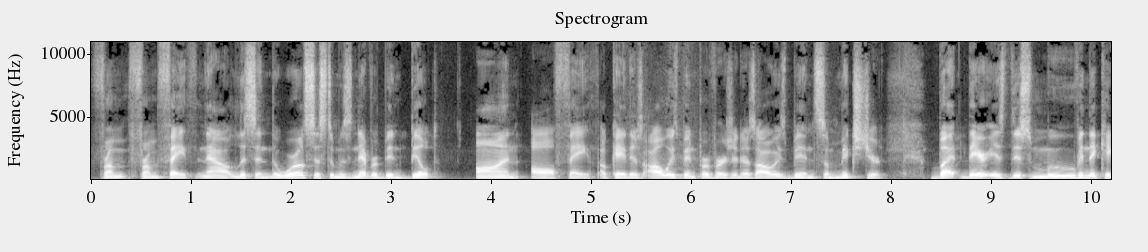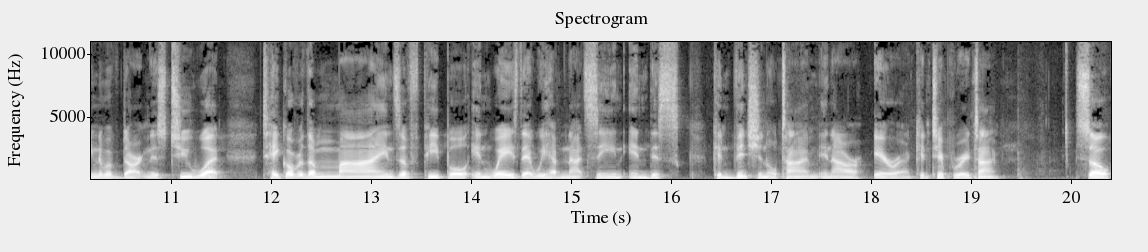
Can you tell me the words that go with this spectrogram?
from, from faith. Now, listen, the world system has never been built on all faith. Okay, there's always been perversion, there's always been some mixture. But there is this move in the kingdom of darkness to what? Take over the minds of people in ways that we have not seen in this conventional time, in our era, contemporary time. So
